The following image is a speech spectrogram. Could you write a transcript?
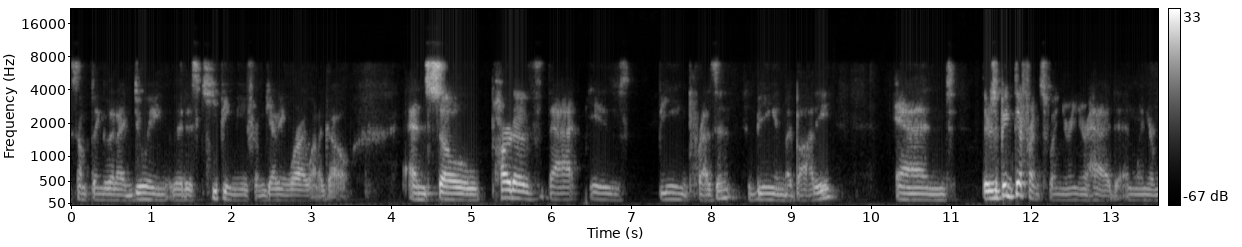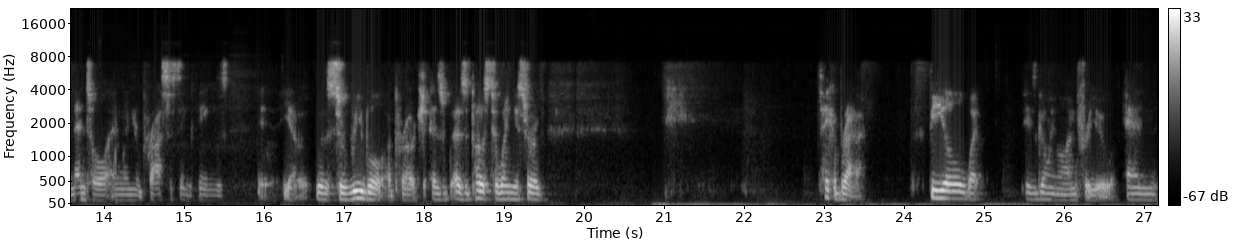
something that I'm doing that is keeping me from getting where I want to go. And so part of that is being present and being in my body. And there's a big difference when you're in your head and when you're mental and when you're processing things, you know, with a cerebral approach, as as opposed to when you sort of take a breath, feel what is going on for you, and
